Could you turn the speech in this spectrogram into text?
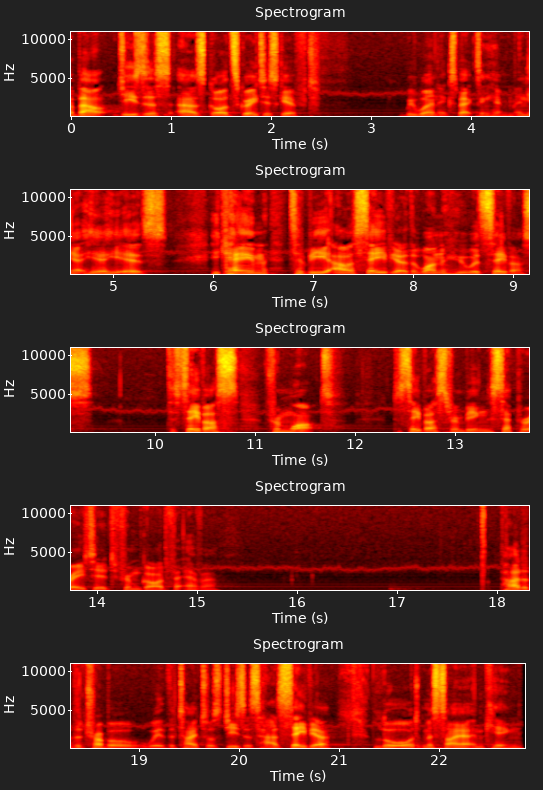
about Jesus as God's greatest gift. We weren't expecting him, and yet here he is. He came to be our Savior, the one who would save us. To save us from what? To save us from being separated from God forever. Part of the trouble with the titles Jesus has, Savior, Lord, Messiah, and King,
